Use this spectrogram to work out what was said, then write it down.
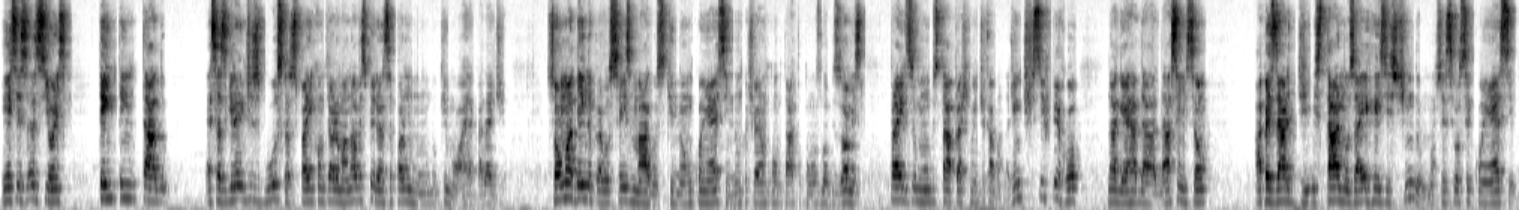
Esses anciões têm tentado essas grandes buscas para encontrar uma nova esperança para um mundo que morre a cada dia. Só um adendo para vocês, magos, que não conhecem, nunca tiveram contato com os lobisomens, para eles o mundo está praticamente acabando. A gente se ferrou na guerra da, da ascensão apesar de estarmos aí resistindo, não sei se você conhece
